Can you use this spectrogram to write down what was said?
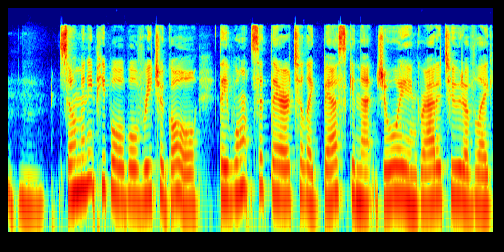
Mm-hmm. So many people will reach a goal. They won't sit there to like bask in that joy and gratitude of like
